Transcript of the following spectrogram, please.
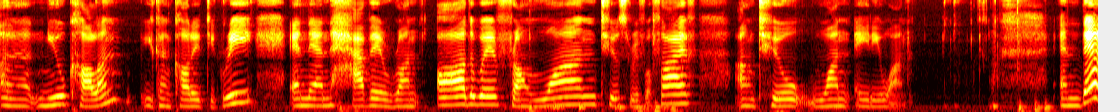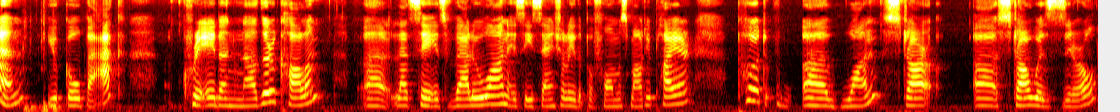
a new column you can call it degree and then have it run all the way from 1 2 3 4 5 until 181 and then you go back create another column uh, let's say its value 1 is essentially the performance multiplier put uh, 1 start uh, start with 0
